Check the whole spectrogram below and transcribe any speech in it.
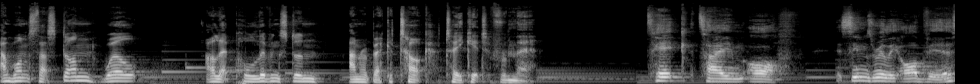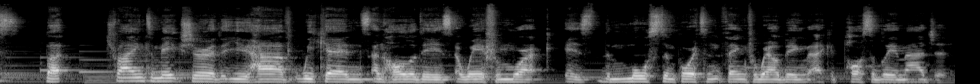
And once that's done, well, I'll let Paul Livingston and Rebecca Tuck take it from there take time off. It seems really obvious, but trying to make sure that you have weekends and holidays away from work is the most important thing for well-being that I could possibly imagine.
